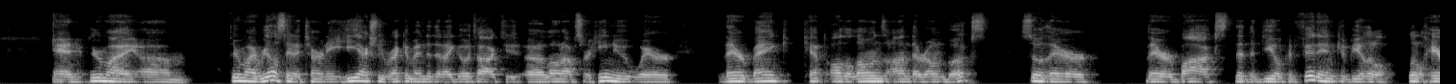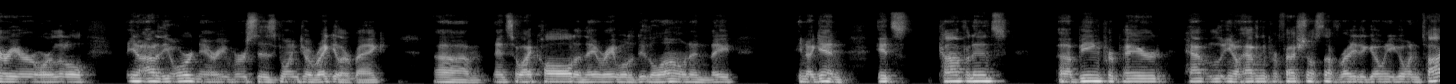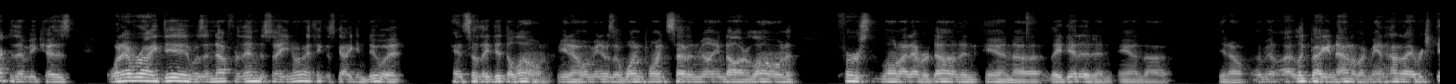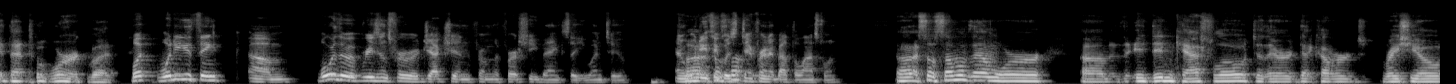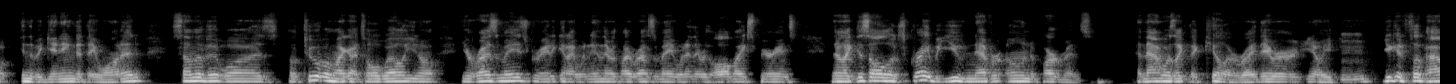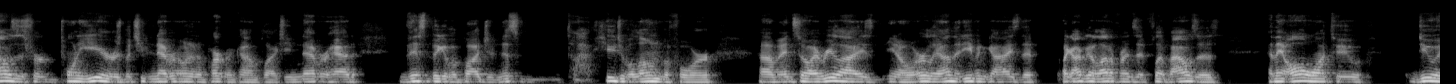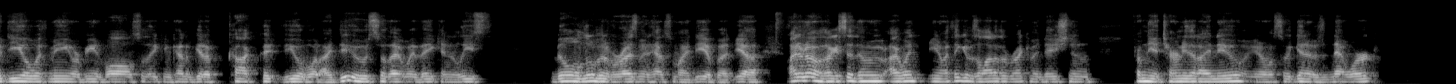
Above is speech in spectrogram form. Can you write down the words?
and through my um, through my real estate attorney, he actually recommended that I go talk to a loan officer he knew where their bank kept all the loans on their own books, so their their box that the deal could fit in could be a little little hairier or a little you know out of the ordinary versus going to a regular bank. Um, and so I called and they were able to do the loan and they you know, again, it's confidence, uh, being prepared, have you know, having the professional stuff ready to go when you go in and talk to them because whatever I did was enough for them to say, you know what, I think this guy can do it. And so they did the loan. You know, I mean, it was a 1.7 million dollar loan, first loan I'd ever done, and and uh, they did it. And and uh, you know, I mean, I look back at now and I'm like, man, how did I ever get that to work? But what what do you think? Um, what were the reasons for rejection from the first few banks that you went to, and what do you uh, think was different about the last one? Uh, so some of them were um, it didn't cash flow to their debt coverage ratio in the beginning that they wanted. Some of it was well, two of them I got told, well, you know, your resume is great. Again, I went in there with my resume, went in there with all my experience. They're like, this all looks great, but you've never owned apartments. And that was like the killer, right? They were, you know, mm-hmm. you, you could flip houses for 20 years, but you've never owned an apartment complex. You've never had this big of a budget and this huge of a loan before. Um, and so I realized, you know, early on that even guys that like I've got a lot of friends that flip houses and they all want to do a deal with me or be involved so they can kind of get a cockpit view of what I do so that way they can at least build a little bit of a resume and have some idea. But yeah, I don't know. Like I said, then I went, you know, I think it was a lot of the recommendation from the attorney that I knew, you know, so again, it was network,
